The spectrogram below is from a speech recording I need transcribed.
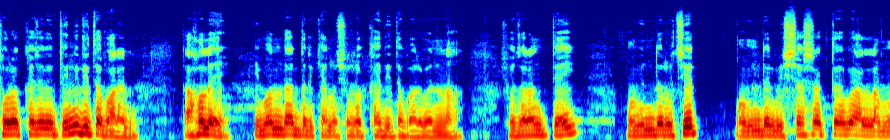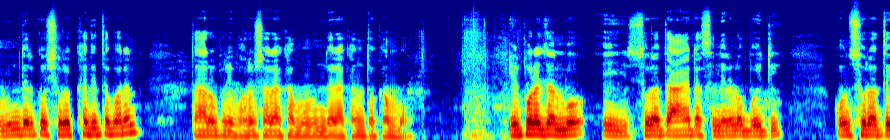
সুরক্ষা যদি তিনি দিতে পারেন, তাহলে ইমানদারদের কেন সুরক্ষা দিতে পারবেন না? সুতরাং তাই মমিনদের উচিত, মমিনদের বিশ্বাস রাখতে হবে। আল্লাহ মমিনদেরকেও সুরক্ষা দিতে পারেন। তার উপরে ভরসা রাখা মমিনদের একান্ত কাম্য এরপরে জানব এই সুরাতে আয়াত আছে নিরানব্বইটি। কোন সুরাতে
